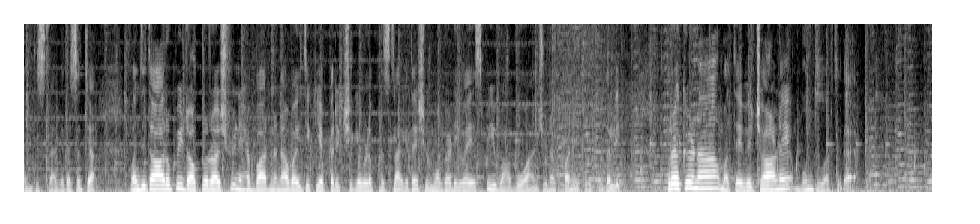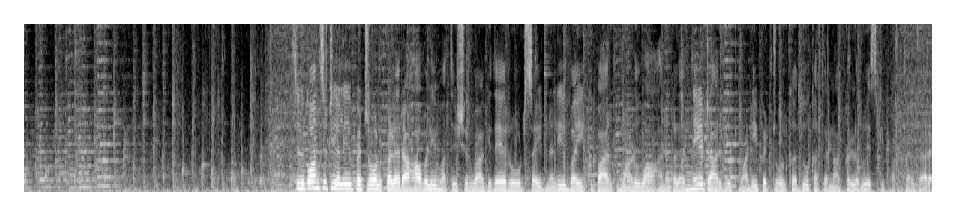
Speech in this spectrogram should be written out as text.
ಬಂಧಿಸಲಾಗಿದೆ. ಸದ್ಯ ಬಂಧಿತ ಆರೋಪಿ ಡಾಕ್ಟರ್ ಅಶ್ವಿನ್ ಹೆಬ್ಬಾರ್ನನ್ನು ವೈದ್ಯಕೀಯ ಪರೀಕ್ಷೆಗೆ ಒಳಪಡಿಸಲಾಗಿದೆ. ಶಿವಮೊಗ್ಗ ಡಿವೈಎಸ್ಪಿ ಬಾಬು ಆಂಜನಪ್ಪ ನೇತೃತ್ವದಲ್ಲಿ ಪ್ರಕರಣ ಮತ್ತು ವಿಚಾರಣೆ ಮುಂದುವರೆದಿದೆ. ಸಿಲಿಕಾನ್ ಸಿಟಿಯಲ್ಲಿ ಪೆಟ್ರೋಲ್ ಕಳ್ಳರ ಹಾವಳಿ ಮತ್ತೆ ಶುರುವಾಗಿದೆ. ರೋಡ್ ಸೈಡ್ನಲ್ಲಿ ಬೈಕ್ ಪಾರ್ಕ್ ಮಾಡುವ ವಾಹನಗಳನ್ನೇ ಟಾರ್ಗೆಟ್ ಮಾಡಿ ಪೆಟ್ರೋಲ್ ಕದ್ದು ಖತರ್ನಾಕ್ ಕಳ್ಳರು ಎಸ್ಕೇಪ್ ಆಗ್ತಾ ಇದ್ದಾರೆ.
